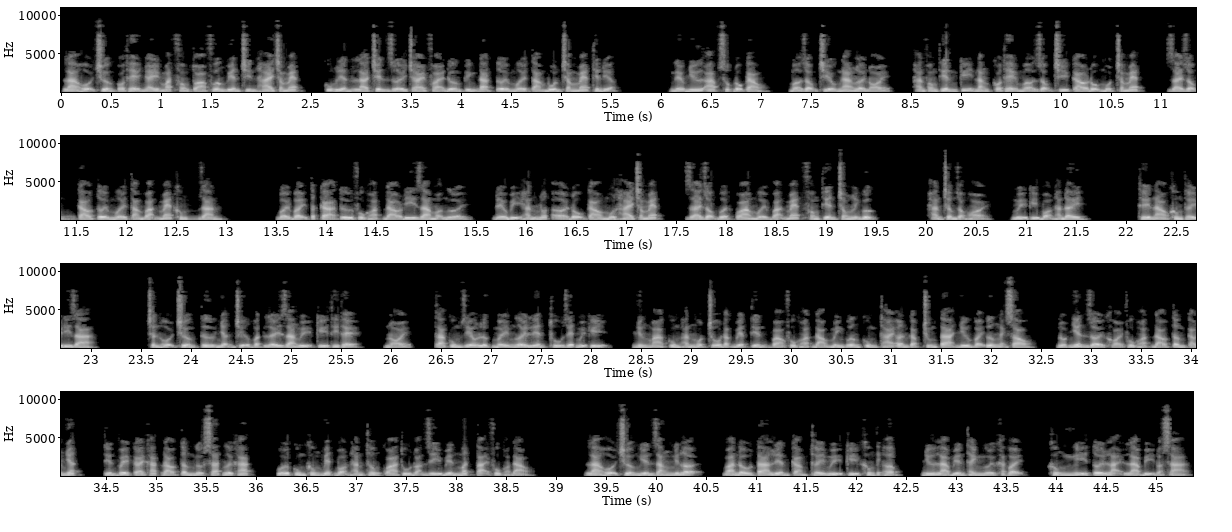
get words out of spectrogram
La hội trưởng có thể nháy mắt phong tỏa phương biên chín hai trăm m cũng liền là trên dưới trái phải đường kính đạt tới mười tám bốn trăm m thiên địa. Nếu như áp xúc độ cao, mở rộng chiều ngang lời nói, hắn phong thiên kỹ năng có thể mở rộng trí cao độ một trăm m dài rộng cao tới mười tám vạn m không gian bởi vậy tất cả từ phục hoạt đảo đi ra mọi người đều bị hắn nuốt ở độ cao một hai trăm m dài rộng vượt qua mười vạn m phong thiên trong lĩnh vực. Hắn trầm giọng hỏi, ngụy kỷ bọn hắn đây, thế nào không thấy đi ra? Trần hội trưởng từ nhẫn chữ vật lấy ra ngụy kỷ thi thể, nói, ta cùng diêu lực mấy người liên thủ giết ngụy kỷ, nhưng mà cùng hắn một chỗ đặc biệt tiến vào phục hoạt đảo minh vương cùng thái ân gặp chúng ta như vậy ương ngạnh sau, đột nhiên rời khỏi phục hoạt đảo tầng cao nhất, tiến về cái khác đảo tầng ngược sát người khác, cuối cùng không biết bọn hắn thông qua thủ đoạn gì biến mất tại phục hoạt đảo. La hội trưởng nghiến răng nghiến lợi, ban đầu ta liền cảm thấy ngụy kỷ không thích hợp như là biến thành người khác vậy, không nghĩ tới lại là bị đoạt xá.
